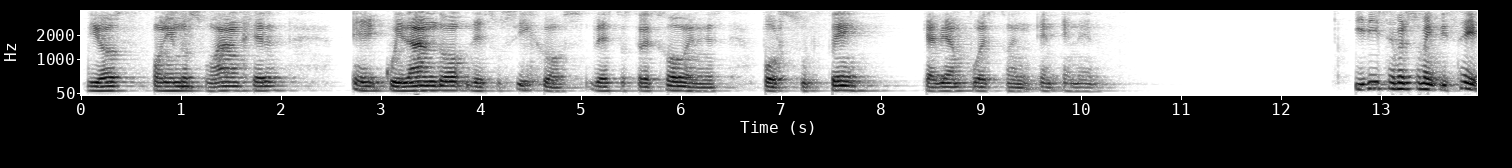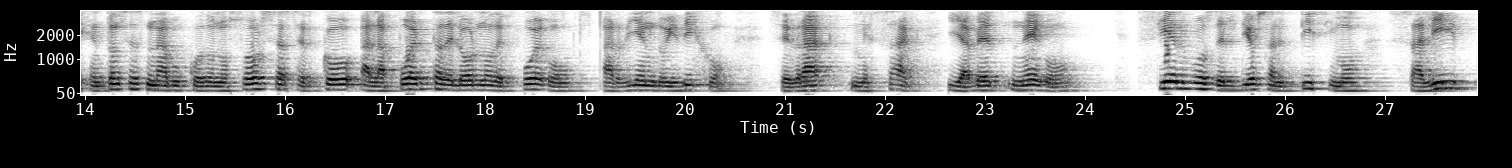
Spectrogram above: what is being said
Dios poniendo su ángel eh, cuidando de sus hijos, de estos tres jóvenes, por su fe que habían puesto en, en él. Y dice verso 26, entonces Nabucodonosor se acercó a la puerta del horno de fuego ardiendo y dijo, Cedrac, Mesac y Abed-Nego, siervos del Dios Altísimo, salid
